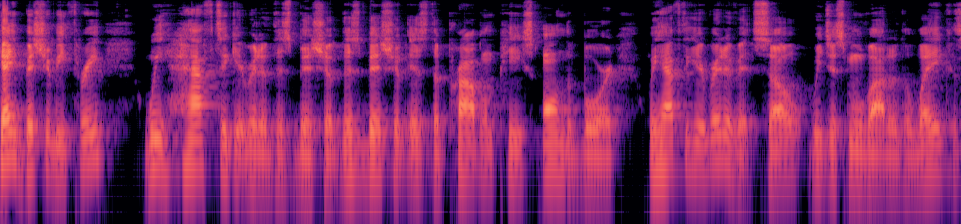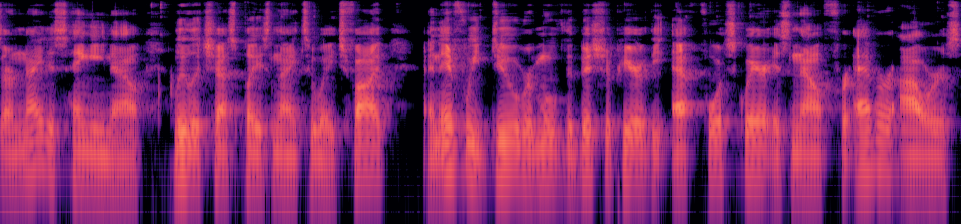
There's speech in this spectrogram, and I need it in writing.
Okay, bishop e3. We have to get rid of this bishop. This bishop is the problem piece on the board. We have to get rid of it. So we just move out of the way because our knight is hanging now. Leela Chess plays knight to h5. And if we do remove the bishop here, the f4 square is now forever ours.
